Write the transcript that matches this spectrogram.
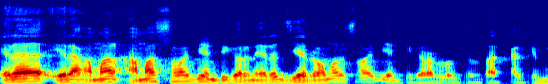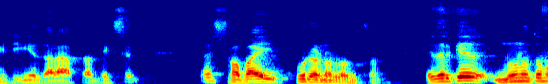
এরা এরা আমার আমার সময় বিএনপি করে করেন এরা জিয়া রহমানের সময় বিএনপি করার লোকজন। তার কালকে মিটিং এ যারা আপনারা দেখছেন সবাই পুরানো লোকজন। এদেরকে ন্যূনতম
